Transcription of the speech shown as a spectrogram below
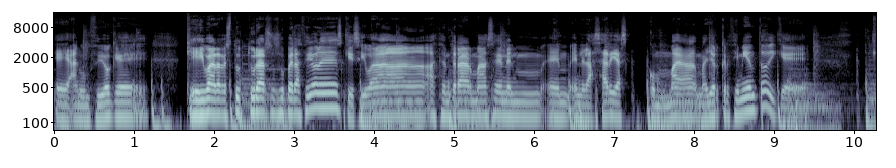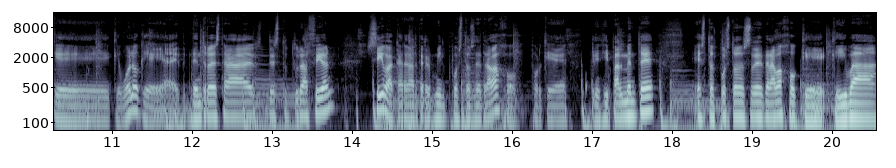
eh, anunció que, que iban a reestructurar sus operaciones, que se iba a centrar más en, las áreas con mayor crecimiento y que, que, bueno, que eh, dentro de esta reestructuración se iba a cargar 3.000 puestos de trabajo, porque principalmente estos puestos de trabajo que, iba,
